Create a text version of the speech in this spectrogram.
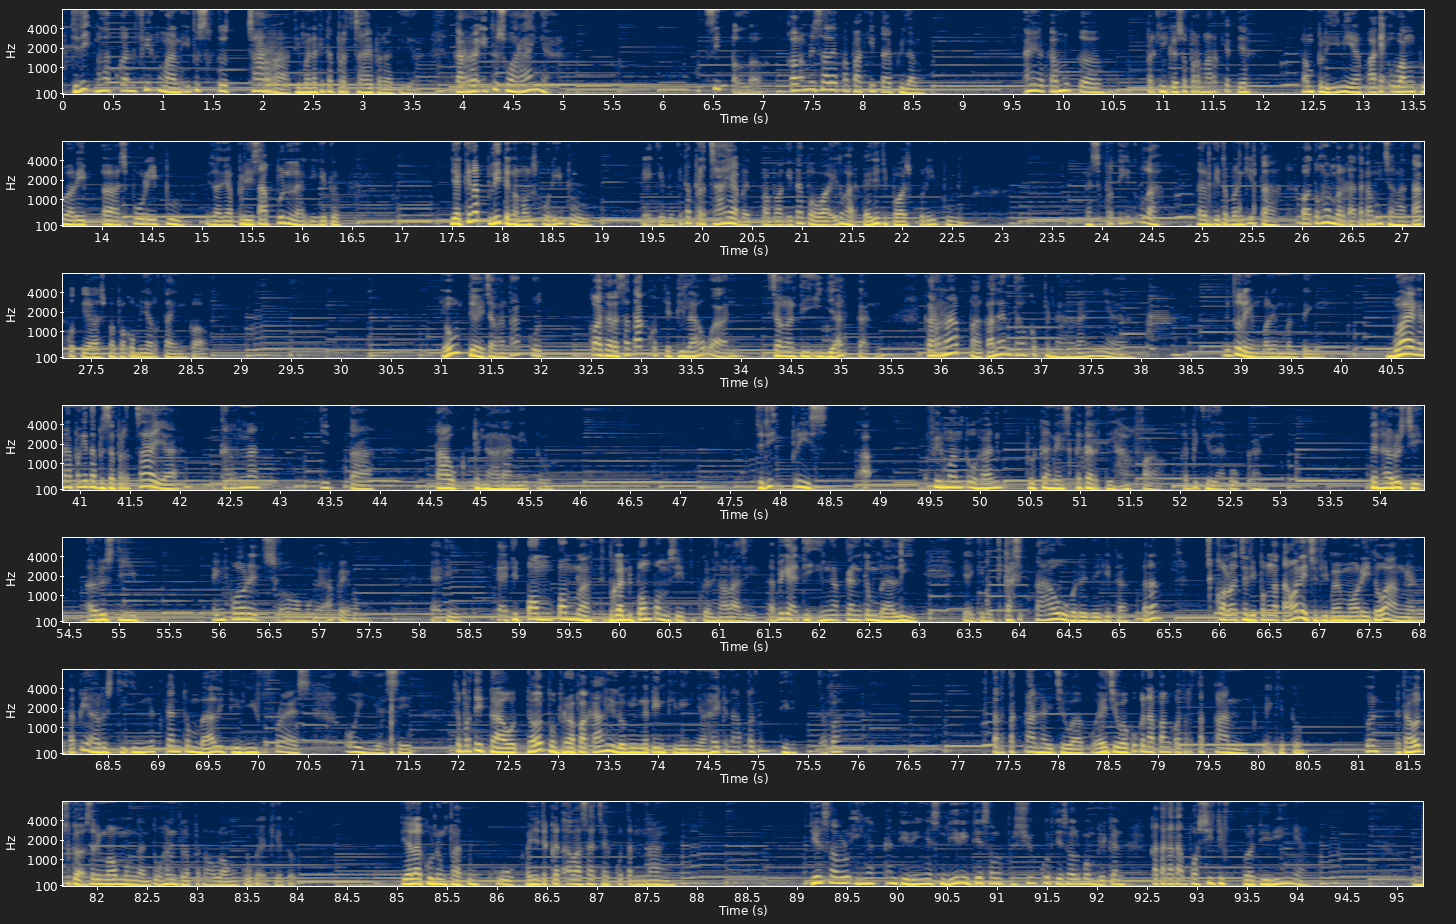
jadi melakukan firman itu satu cara di mana kita percaya pada dia. Karena itu suaranya. Simple loh. Kalau misalnya papa kita bilang ayo kamu ke pergi ke supermarket ya. Kamu beli ini ya pakai uang dua ribu eh, sepuluh ribu. Misalnya beli sabun lagi gitu. Ya kita beli dengan uang sepuluh ribu. Kayak gitu. Kita percaya bapak kita bahwa itu harganya di bawah sepuluh ribu. Nah seperti itulah dalam kehidupan kita. Kalau Tuhan berkata kamu jangan takut ya sebab aku menyertai engkau ya udah jangan takut. Kalau ada rasa takut ya dilawan? Jangan diiyakan. Karena apa? Kalian tahu kebenarannya. Itulah yang paling penting. Why kenapa kita bisa percaya? Karena kita tahu kebenaran itu. Jadi please firman Tuhan bukan yang sekedar dihafal tapi dilakukan. Dan harus di harus di encourage kalau ngomong kayak apa ya ngomong kayak di kayak di pom pom lah. Bukan di pom pom sih itu bukan salah sih. Tapi kayak diingatkan kembali. Kayak gitu dikasih tahu pada diri kita. Kadang kalau jadi pengetahuan ya jadi memori doang ya. Tapi harus diingatkan kembali di refresh. Oh iya sih. Seperti Daud. Daud beberapa kali lo ngingetin dirinya. Hei kenapa diri apa tertekan hai jiwaku? Hai jiwaku kenapa engkau tertekan? Kayak gitu. Tuhan Daud juga sering ngomong kan Tuhan adalah penolongku kayak gitu. Dialah gunung batuku hanya dekat Allah saja ku tenang dia selalu ingatkan dirinya sendiri. Dia selalu bersyukur. Dia selalu memberikan kata-kata positif buat dirinya.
